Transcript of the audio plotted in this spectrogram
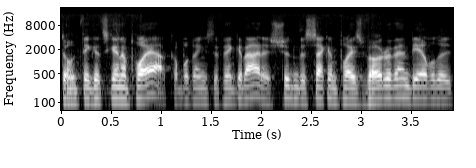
Don't think it's going to play out. A couple things to think about is shouldn't the second place voter then be able to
